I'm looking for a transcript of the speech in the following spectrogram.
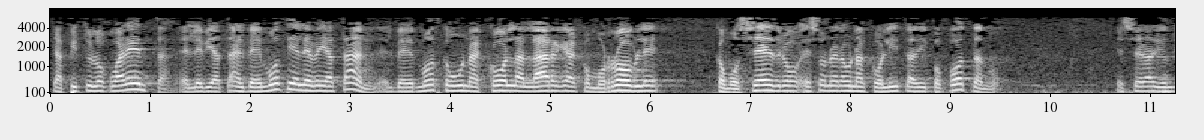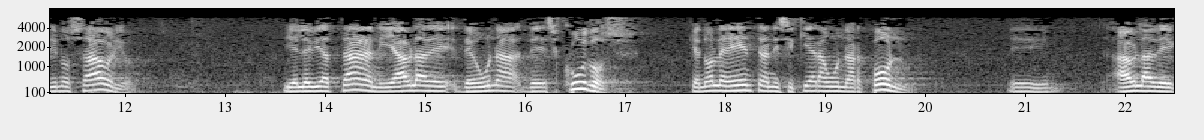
capítulo 40, el Leviatán, el Behemoth y el Leviatán. El Behemoth con una cola larga como roble, como cedro, eso no era una colita de hipopótamo, eso era de un dinosaurio y el Leviatán y habla de, una de escudos que no le entra ni siquiera un arpón. Eh, habla de,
